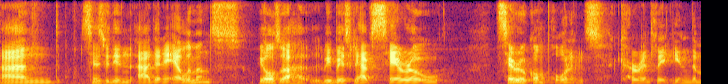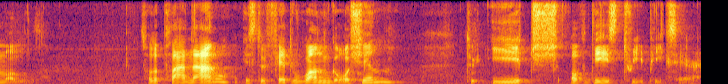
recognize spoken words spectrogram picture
And since we didn't add any elements, we also we basically have zero zero components currently in the model. So the plan now is to fit one Gaussian to each of these three peaks here.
